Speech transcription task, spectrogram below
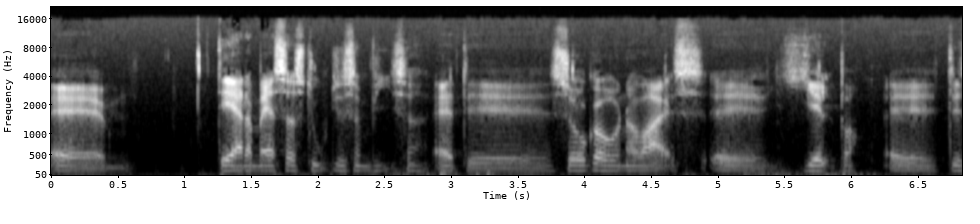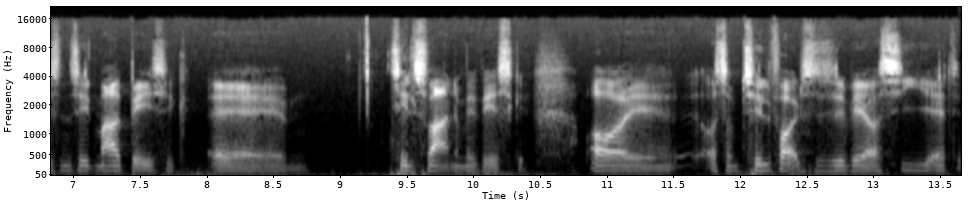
Uh, det er der masser af studier, som viser, at øh, sukker undervejs øh, hjælper. Øh, det er sådan set meget basic. Øh, tilsvarende med væske. Og, øh, og som tilføjelse til det vil jeg også sige, at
